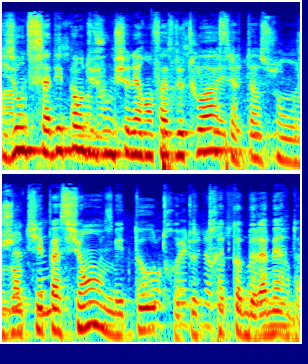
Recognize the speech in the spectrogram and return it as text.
Disons que ça dépend du fonctionnaire en face de toi. Certains sont gentils et patients, mais d'autres te traitent comme de la merde.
